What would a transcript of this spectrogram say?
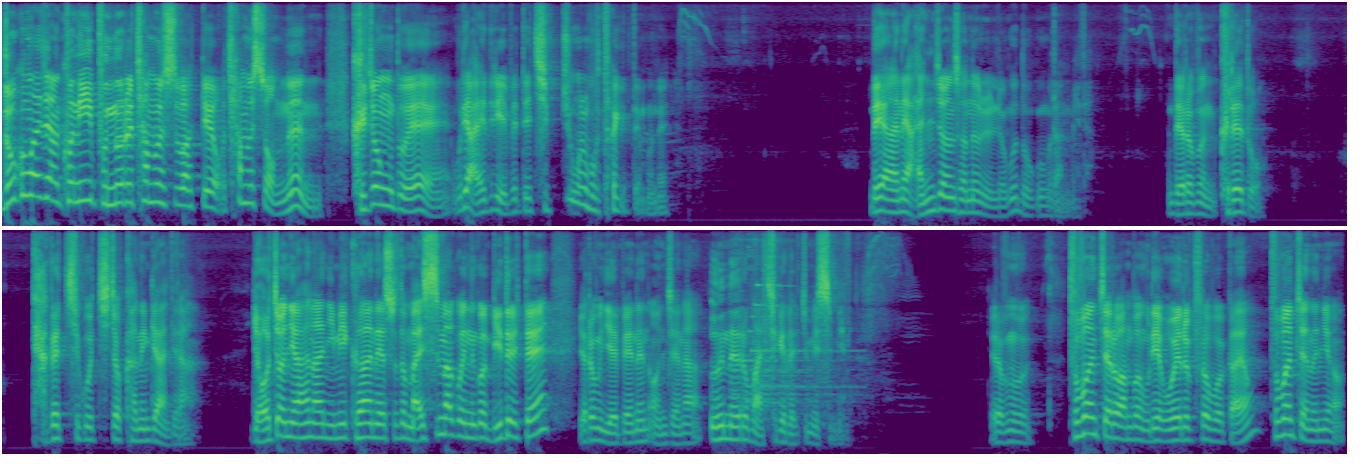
녹음하지 않고는 이 분노를 참을 수밖에 참을 수 없는 그 정도의 우리 아이들이 예배 때 집중을 못하기 때문에 내 안에 안전선을 넣으려고 녹음을 합니다. 근데 여러분 그래도 다그치고 지적하는 게 아니라 여전히 하나님이 그 안에서도 말씀하고 있는 걸 믿을 때 여러분 예배는 언제나 은혜로 마치게 될 줄 믿습니다. 여러분 두 번째로 한번 우리의 오해를 풀어볼까요? 두 번째는요.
